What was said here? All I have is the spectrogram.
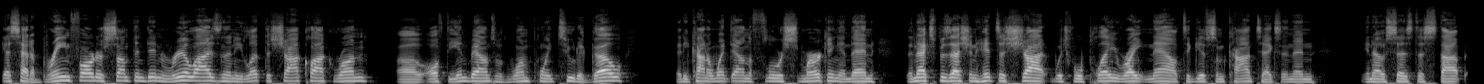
guess, had a brain fart or something, didn't realize. And then he let the shot clock run uh, off the inbounds with 1.2 to go. That he kind of went down the floor smirking. And then the next possession hits a shot, which we'll play right now to give some context, and then, you know, says to stop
